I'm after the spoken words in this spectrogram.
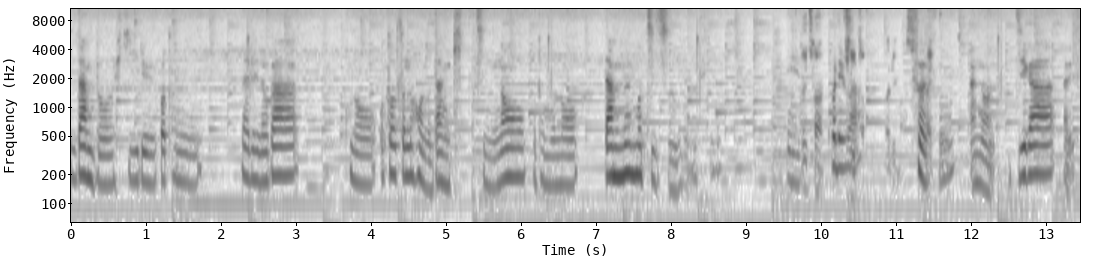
ダンブを率いることになるのが、この弟の方のダンキッチンの子供のダンム持ち人なんですけど、えーこれさん、これは。そうですね、あの、字が、あれです。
